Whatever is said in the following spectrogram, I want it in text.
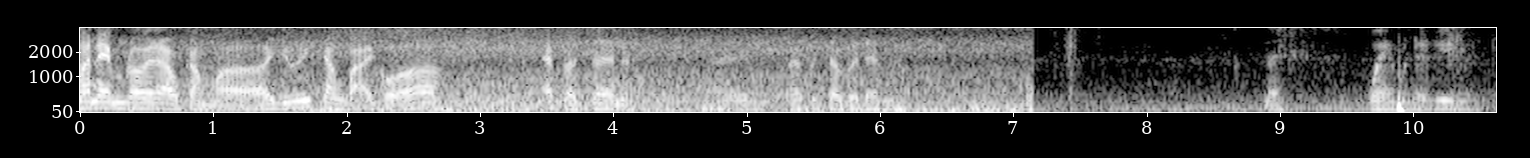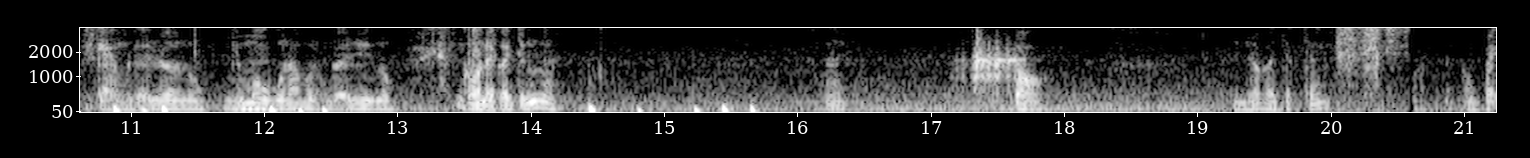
Mấy anh em rồi đầu cầm ở dưới chân bãi của FLC nè. Đây, FLC về đêm nè. Đây, que mình để riêng nè, càng mình để riêng luôn. Cái mu của nó mình cũng để riêng luôn. Con này có trứng nè. Đây. Con Nhìn rất là chắc chắn. Còn khỏe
